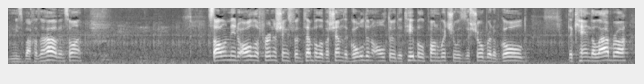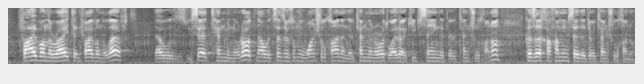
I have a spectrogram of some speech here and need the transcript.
Mizbach HaZahav and so on. Solomon made all the furnishings for the temple of Hashem, the golden altar, the table upon which was the showbread of gold, the candelabra, five on the right and five on the left. That was, we said, 10 menorot. Now it says there's only one shulchan and there are 10 menorot. Why do I keep saying that there are 10 shulchanot? Because the Chachamim said that there are 10 shulchanot.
